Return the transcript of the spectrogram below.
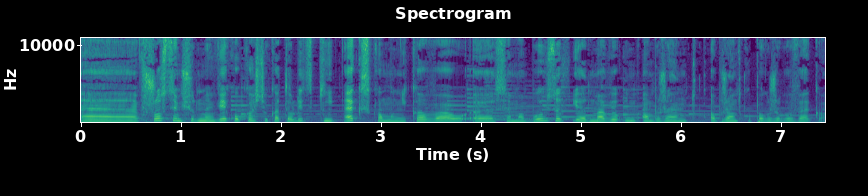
E, w VI-VII wieku Kościół katolicki ekskomunikował e, samobójców i odmawiał im obrządku pogrzebowego.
